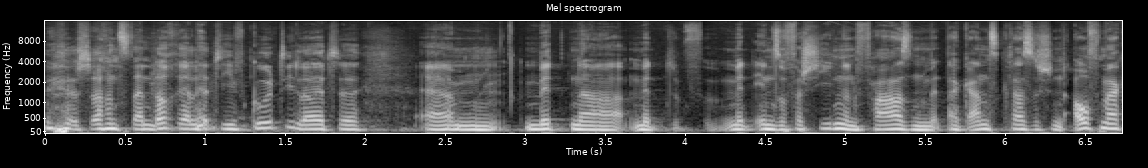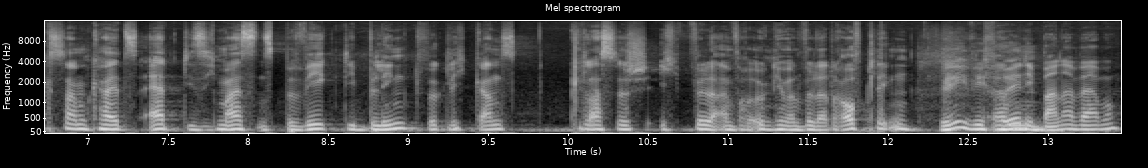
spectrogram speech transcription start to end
wir schaffen es dann doch relativ gut, die Leute ähm, mit einer, mit, mit in so verschiedenen Phasen, mit einer ganz klassischen Aufmerksamkeits-Ad, die sich meistens bewegt, die blinkt wirklich ganz klassisch. Ich will einfach, irgendjemand will da draufklicken. Really? Wie früher ähm, die Bannerwerbung?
